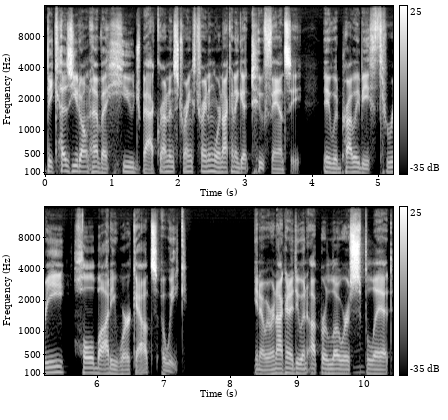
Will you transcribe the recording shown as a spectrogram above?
Because you don't have a huge background in strength training, we're not going to get too fancy. It would probably be three whole body workouts a week. You know, we're not going to do an upper lower split.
